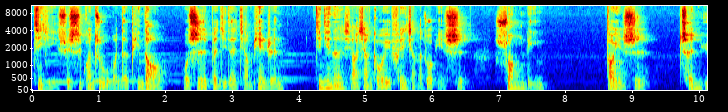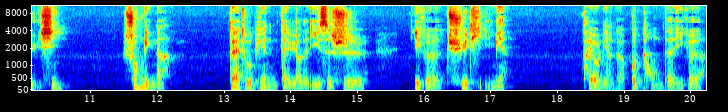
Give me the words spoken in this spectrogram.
敬请随时关注我们的频道哦。我是本集的讲片人。今天呢，想要向各位分享的作品是《双灵》，导演是陈雨欣。双灵呢，在这部片代表的意思是一个躯体里面，它有两个不同的一个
